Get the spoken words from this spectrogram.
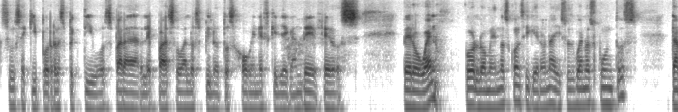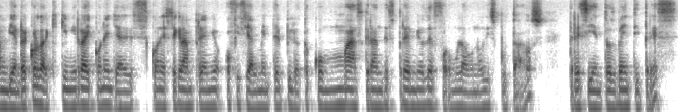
sus equipos respectivos para darle paso a los pilotos jóvenes que llegan de F2. Pero bueno, por lo menos consiguieron ahí sus buenos puntos. También recordar que Kimi Raikkonen ya es con este gran premio oficialmente el piloto con más grandes premios de Fórmula 1 disputados, 323.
